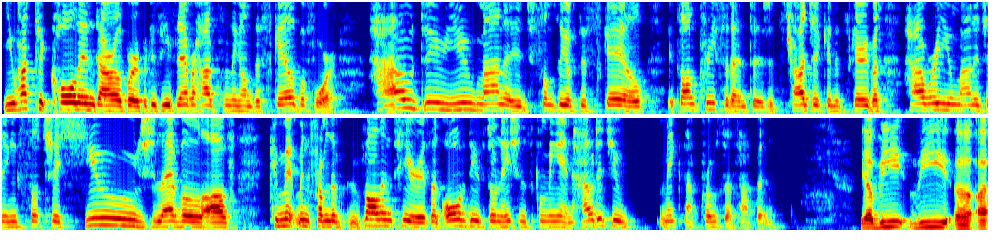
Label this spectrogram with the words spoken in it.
you had to call in Darul Bir because you've never had something on this scale before. How do you manage something of this scale? It's unprecedented it's tragic and it's scary but how are you managing such a huge level of commitment from the volunteers and all of these donations coming in? How did you make that process happen yeah, uh,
